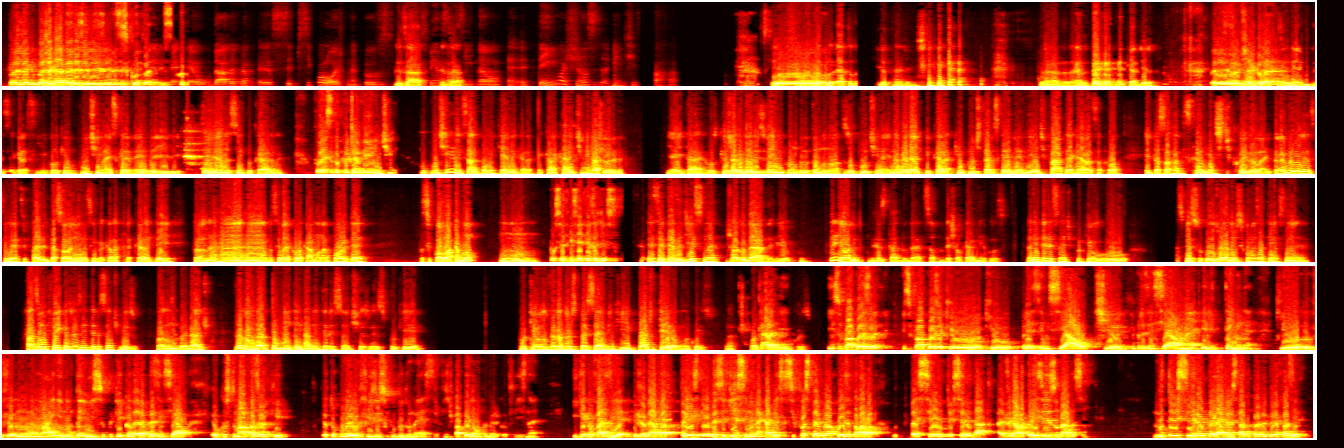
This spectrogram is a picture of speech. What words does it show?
Meus jogadores eles, eles escutam. É, escutam. É, é, o dado é para é, ser psicológico, né? Para os exato, exato. assim, não, é, tem uma chance da gente escapar. Sim, o... É tudo mentira, tá, gente? nada, nada, brincadeira. Eu, eu chego lá. Eu não lembro dessa gracinha. Eu coloquei o Putin lá escrevendo e ele olhando assim pro cara, né? Pô, esse do Putin eu vi. O Putin, ele sabe como é que é, né, cara? Tem aquela cara intimidadora, né? E aí tá, o que os jogadores veem quando tomam notas? O Putin, né? E na verdade o que, cara, que o Putin estava escrevendo, e é de fato, é real essa foto, ele tá só rabiscando um monte de coisa lá. Então é mais ou menos o que o mestre faz, ele tá só olhando assim com aquela cara feia, falando, aham, aham, você vai colocar a mão na porta, é? Você coloca a mão? Hum. Você tem certeza disso? Você tem certeza disso, né? Joga o dado e eu nem olho o resultado do dado, só para deixar o cara nervoso. Mas é interessante porque o, o as pessoas, os jogadores ficam mais atentos, né? Fazer um fake às vezes é interessante mesmo, falando a verdade. Jogar um dado quando não tem nada é interessante às vezes, porque porque os jogadores percebem que pode ter alguma coisa, né? Pode Cara, ter alguma coisa. Isso foi uma coisa, isso foi uma coisa que o, que o presencial tirou que o presencial, né, ele tem, né? Que o, o, no online não tem isso, porque quando era presencial, eu costumava fazer o quê? Eu, tô com, eu fiz o escudo do mestre, fiz de papelão primeiro que eu fiz, né? E o que, que, eu fazia? Eu jogava três. Eu decidia assim na minha cabeça. Se fosse ter alguma coisa, eu falava, ó, vai ser o terceiro dado. Aí eu jogava três vezes o dado assim. No terceiro eu pegava o resultado para ver o que eu ia fazer.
